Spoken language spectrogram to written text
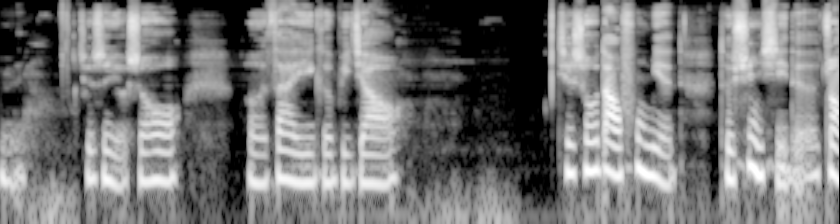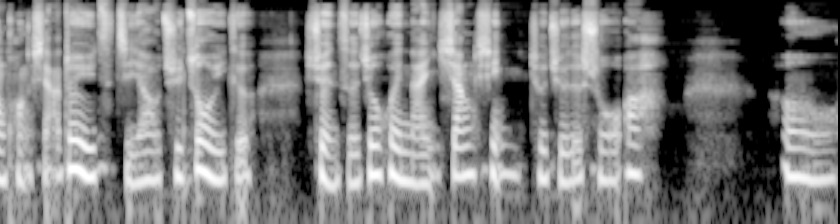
嗯，就是有时候呃在一个比较接收到负面的讯息的状况下，对于自己要去做一个。选择就会难以相信，就觉得说啊，哦，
